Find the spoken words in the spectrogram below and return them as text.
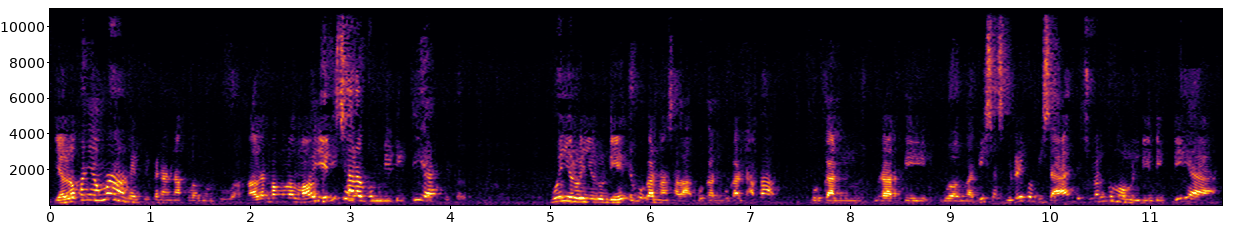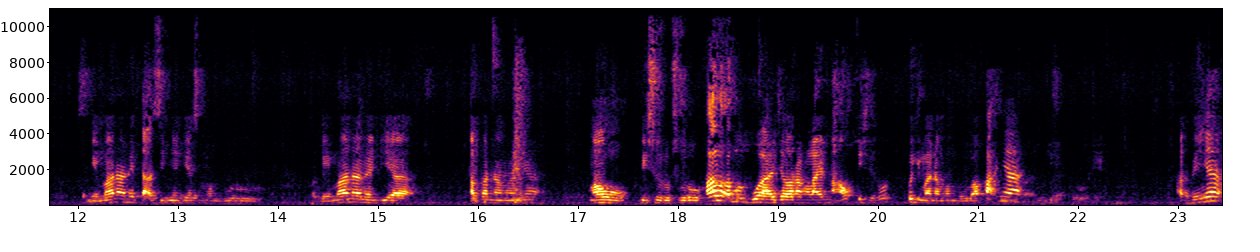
ya lo kan yang mau nitipin anak lo sama gua. Kalau emang lo mau jadi cara gue mendidik dia gitu. Gue nyuruh nyuruh dia itu bukan masalah bukan bukan apa bukan berarti gua nggak bisa. Sebenarnya gue bisa aja cuman gue mau mendidik dia. Bagaimana nih takzimnya dia sama guru? Bagaimana nih dia apa namanya mau disuruh-suruh kalau sama gua aja orang lain mau disuruh bagaimana sama bapaknya? Gitu. Artinya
